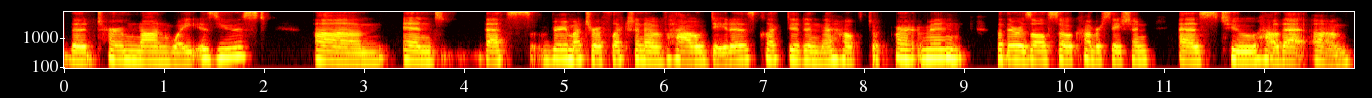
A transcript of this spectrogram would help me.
the term non-white is used. Um, and that's very much a reflection of how data is collected in the health department. But there was also a conversation as to how that um,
